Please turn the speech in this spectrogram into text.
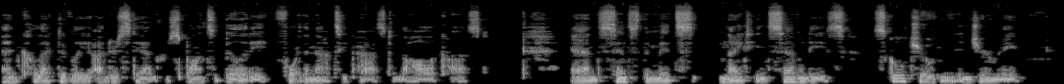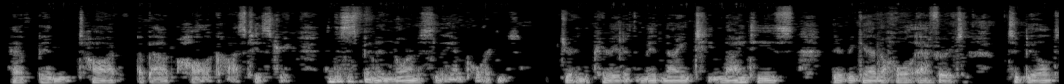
and collectively understand responsibility for the Nazi past and the Holocaust. And since the mid 1970s, school children in Germany have been taught about Holocaust history. And this has been enormously important. During the period of the mid 1990s, there began a whole effort to build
